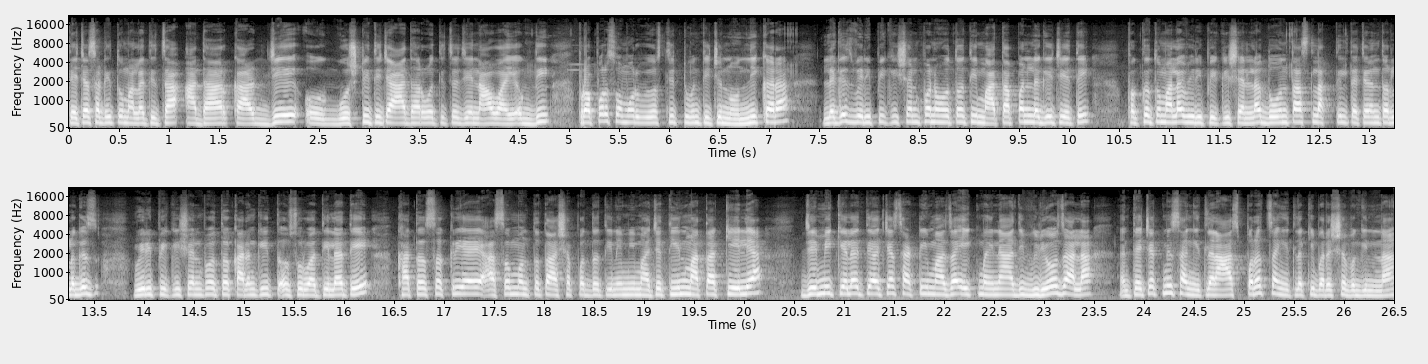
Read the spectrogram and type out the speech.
त्याच्यासाठी तुम्हाला तिचा आधार कार्ड जे गोष्टी तिच्या आधारवर तिचं जे नाव आहे अगदी प्रॉपर समोर व्यवस्थित ठेवून तिची नोंदणी करा. लगेच व्हेरिफिकेशन पण होतं. ती माता पण लगेच येते. फक्त तुम्हाला व्हेरिफिकेशनला दोन तास लागतील त्याच्यानंतर लगेच व्हेरिफिकेशन होतं. कारण की त- सुरुवातीला ते खातं सक्रिय आहे असं म्हणतं तर अशा पद्धतीने. मी माझ्या तीन माता केल्या. जे मी केलं त्याच्यासाठी माझा एक महिना आधी व्हिडिओ झाला आणि त्याच्यात मी सांगितलं आणि आज परत सांगितलं की बऱ्याचशा भगिनींना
